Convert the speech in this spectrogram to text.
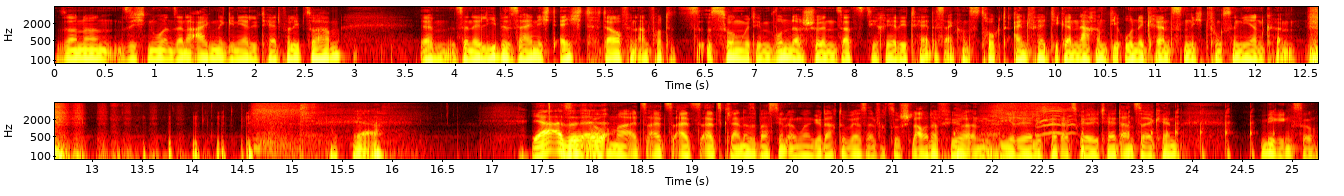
sondern sich nur in seine eigene Genialität verliebt zu haben. Ähm, seine Liebe sei nicht echt. Daraufhin antwortet Sung mit dem wunderschönen Satz: Die Realität ist ein Konstrukt einfältiger Narren, die ohne Grenzen nicht funktionieren können. ja. Ja, also. Ich habe auch mal als, als, als, als kleiner Sebastian irgendwann gedacht, du wärst einfach zu schlau dafür, die Realität als Realität anzuerkennen. Mir ging's so.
